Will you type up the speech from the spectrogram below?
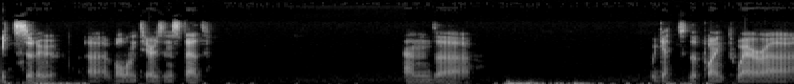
Mitsuru uh, volunteers instead, and uh, we get to the point where uh,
